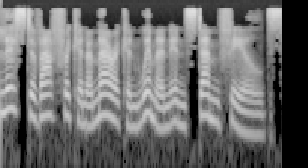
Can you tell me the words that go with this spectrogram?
List of African American women in STEM fields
